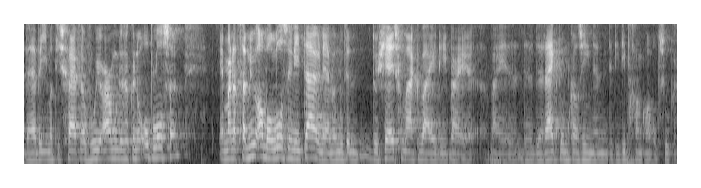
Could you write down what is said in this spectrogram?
we hebben iemand die schrijft over hoe je armoede zou kunnen oplossen. Ja, maar dat staat nu allemaal los in die tuinen. En we moeten dossiers gaan maken waar je, die, waar je, waar je de, de rijkdom kan zien en die diepgang kan opzoeken.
